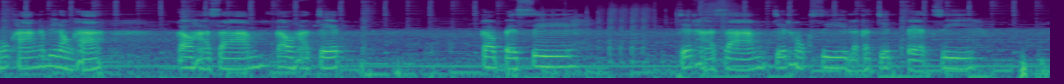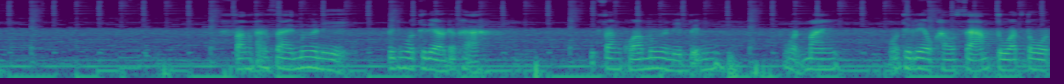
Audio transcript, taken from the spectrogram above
หกครั้งครับพี่น้องค่ะเก้าหาสามเก้าหาเจ็ด เก้าแปดสี่เจ็ดหาสามเจ็ดหกสี่แล้วก็เจ็ดแปดสี่ฝั่งทางซ้ายมือนี่เป็นงวดที่แล้วนะคะฝั่งขวามือนี่เป็นงวดใหม่งวดที่แล้วเขาสามตัวโตด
